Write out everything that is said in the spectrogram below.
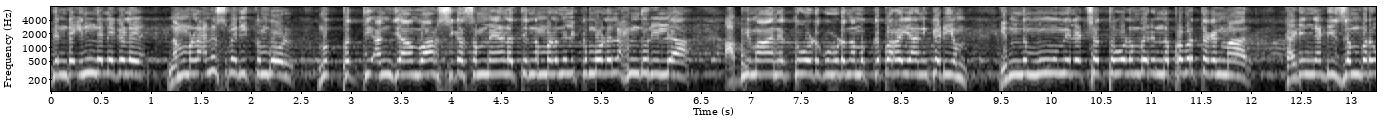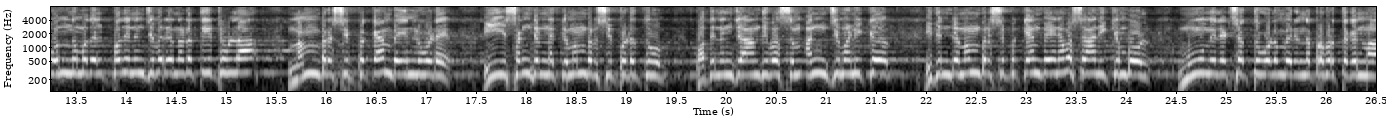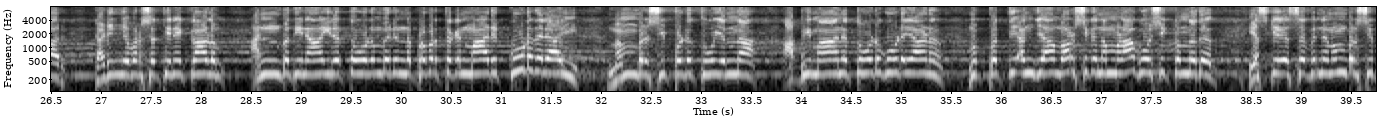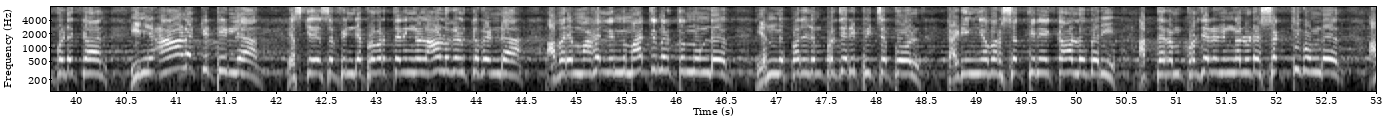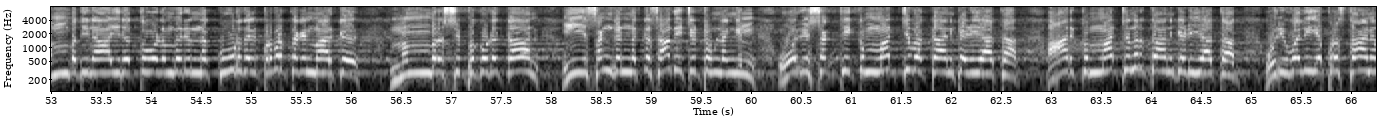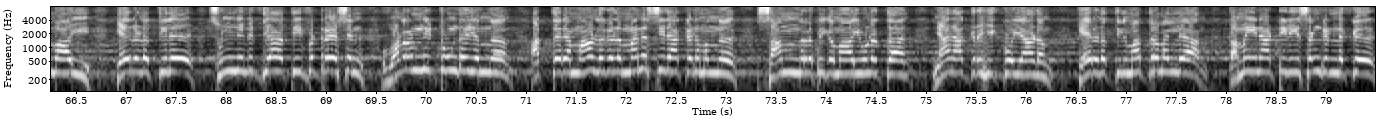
ഇതിന്റെ ഇന്നലകളെ നമ്മൾ അനുസ്മരിക്കുമ്പോൾ മുപ്പത്തി അഞ്ചാം വാർഷിക സമ്മേളനത്തിൽ നമ്മൾ നിൽക്കുമ്പോൾ അലഹമില്ല അഭിമാനത്തോടുകൂടെ നമുക്ക് പറയാൻ കഴിയും. ഇന്ന് മൂന്ന് ലക്ഷത്തോളം വരുന്ന പ്രവർത്തകന്മാർ കഴിഞ്ഞ ഡിസംബർ ഒന്ന് മുതൽ പതിനഞ്ച് വരെ നടത്തിയിട്ടുള്ള മെമ്പർഷിപ്പ് ക്യാമ്പയിനിലൂടെ ഈ സംഘടനയ്ക്ക് മെമ്പർഷിപ്പ് എടുത്തു. പതിനഞ്ചാം ദിവസം അഞ്ച് മണിക്ക് ഇതിന്റെ മെമ്പർഷിപ്പ് ക്യാമ്പയിൻ അവസാനിക്കുമ്പോൾ മൂന്ന് ലക്ഷത്തോളം വരുന്ന പ്രവർത്തകന്മാർ കഴിഞ്ഞ വർഷത്തിനേക്കാളും അൻപതിനായിരത്തോളം വരുന്ന പ്രവർത്തകന്മാർ കൂടുതലായി മെമ്പർഷിപ്പ് എടുത്തു എന്ന അഭിമാനത്തോടുകൂടെയാണ് മുപ്പത്തി അഞ്ചാം വാർഷികം നമ്മൾ ആഘോഷിക്കുന്നത്. എസ് കെ എസ് എഫിന്റെ മെമ്പർഷിപ്പ് എടുക്കാൻ ഇനി ആളെ കിട്ടില്ല. എസ് കെ എസ് എഫിന്റെ പ്രവർത്തനങ്ങൾ ആളുകൾക്ക് വേണ്ട അവരെ മഹൽ നിന്ന് മാറ്റി നിർത്തുന്നുണ്ട് എന്ന് പലരും പ്രചരിപ്പിച്ചപ്പോൾ കഴിഞ്ഞ വർഷത്തിനേക്കാൾ ഉപരി അത്തരം പ്രചരണങ്ങളുടെ ശക്തി കൊണ്ട് അമ്പതിനായിരത്തോളം വരുന്ന കൂടുതൽ പ്രവർത്തകന്മാർക്ക് മെമ്പർഷിപ്പ് കൊടുക്കാൻ ഈ സംഘടനക്ക് സാധിച്ചിട്ടുണ്ടെങ്കിൽ ഒരു ശക്തിക്കും മാറ്റിവെക്കാൻ കഴിയാത്ത ആർക്കും മാറ്റി നിർത്താൻ കഴിയാത്ത ഒരു വലിയ പ്രസ്ഥാനമായി കേരളത്തിലെ സുന്നി വിദ്യാർത്ഥി ഫെഡറേഷൻ വളർന്നിട്ടുണ്ട് എന്ന് അത്തരം ആളുകൾ മനസ്സിലാക്കണമെന്ന് സാന്ദർഭികമായി ഉണർത്താൻ ഞാൻ ആഗ്രഹിക്കുകയാണ്. കേരളത്തിൽ മാത്രമല്ല തമിഴ്നാട്ടിൽ ഈ സംഘടനക്ക്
